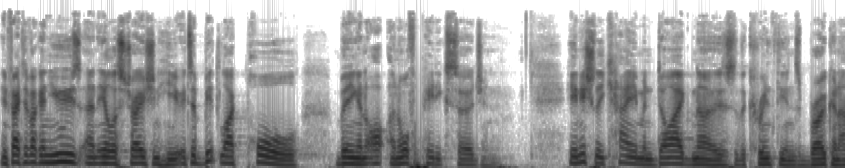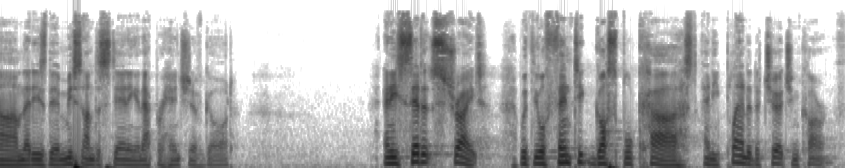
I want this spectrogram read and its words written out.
In fact, if I can use an illustration here, it's a bit like Paul being an, an orthopedic surgeon. He initially came and diagnosed the Corinthians' broken arm, that is, their misunderstanding and apprehension of God. And he set it straight with the authentic gospel cast, and he planted a church in Corinth.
